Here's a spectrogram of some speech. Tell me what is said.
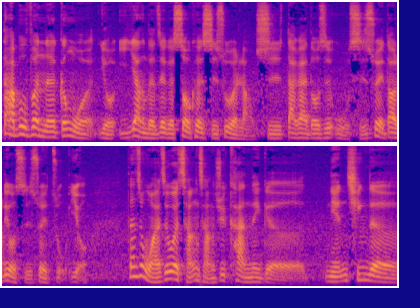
大部分呢跟我有一样的这个授课时数的老师，大概都是五十岁到六十岁左右。但是我还是会常常去看那个年轻的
